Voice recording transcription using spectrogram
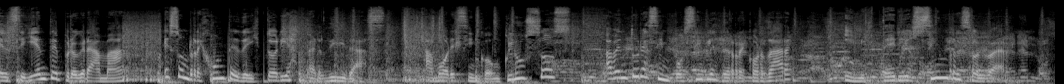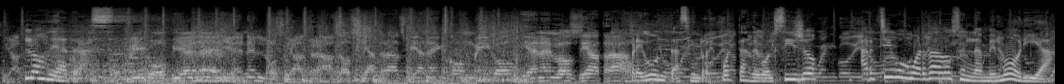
El siguiente programa es un rejunte de historias perdidas, amores inconclusos, aventuras imposibles de recordar y misterios sin resolver. Los de atrás. Conmigo vienen, vienen los de atrás, los de atrás vienen conmigo, vienen los de atrás. Preguntas sin respuestas de bolsillo, archivos guardados en la memoria,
